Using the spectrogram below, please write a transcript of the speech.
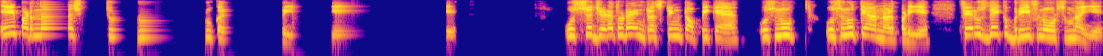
ਇਹ ਪੜ੍ਹਨਾ ਸ਼ੁਰੂ ਕਰੀਏ। ਉਸ 'ਚ ਜਿਹੜਾ ਤੁਹਾਡਾ ਇੰਟਰਸਟਿੰਗ ਟੌਪਿਕ ਹੈ ਉਸ ਨੂੰ ਉਸ ਨੂੰ ਧਿਆਨ ਨਾਲ ਪੜ੍ਹੀਏ ਫਿਰ ਉਸ ਦੇ ਇੱਕ ਬਰੀਫ ਨੋਟਸ ਬਣਾਈਏ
